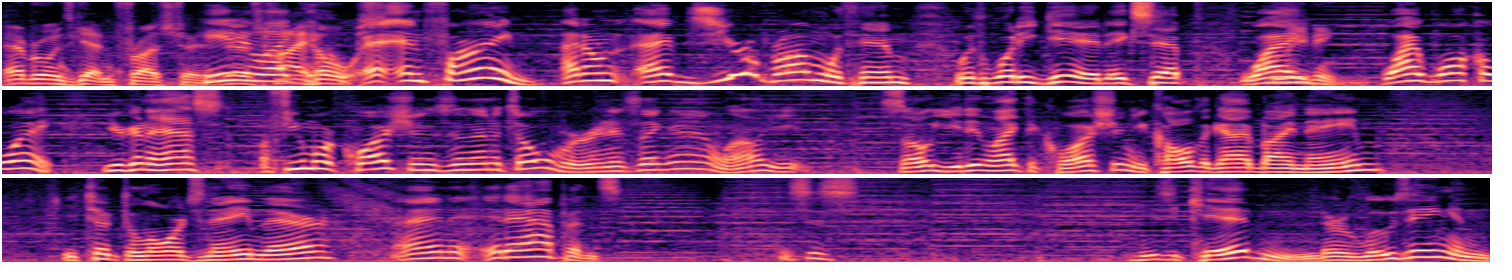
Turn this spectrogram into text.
Everyone's getting frustrated. He There's didn't like high hopes. and fine. I don't. I have zero problem with him with what he did, except why? Leaving. Why walk away? You're going to ask a few more questions, and then it's over. And it's like, eh, well, you, so you didn't like the question. You called the guy by name. You took the Lord's name there, and it, it happens. This is. He's a kid, and they're losing, and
